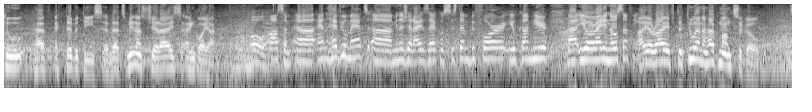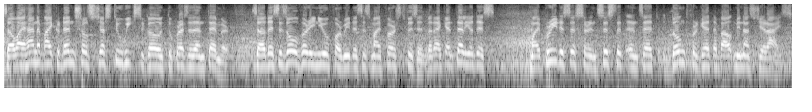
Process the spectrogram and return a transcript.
to have activities, and that's Minas Gerais and Goiás. Oh, awesome. Uh, and have you met uh, Minas Gerais ecosystem before you come here? Uh, you already know something? I arrived two and a half months ago. So I handed my credentials just two weeks ago to President Temer. So this is all very new for me. This is my first visit. But I can tell you this. My predecessor insisted and said, don't forget about Minas Gerais.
